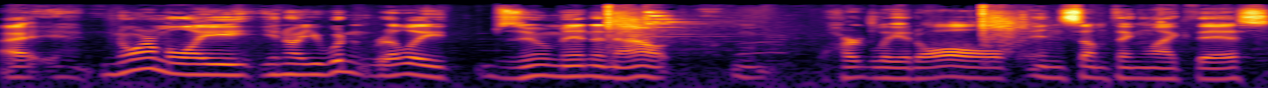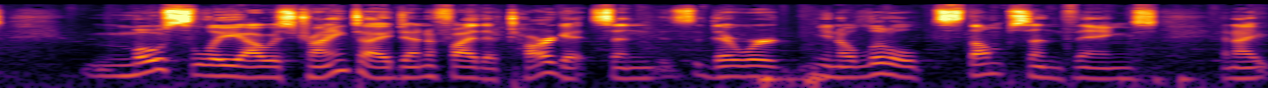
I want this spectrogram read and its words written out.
I, normally, you know, you wouldn't really zoom in and out hardly at all in something like this mostly I was trying to identify the targets, and there were you know little stumps and things, and I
